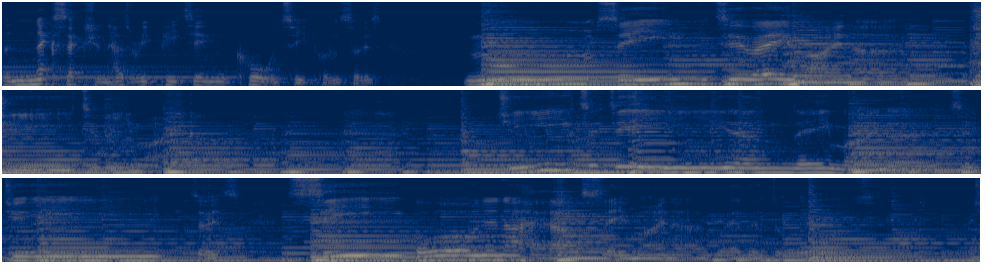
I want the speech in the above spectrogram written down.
the next section has a repeating chord sequence, so it's mm, C to A minor, To E minor, G to D, and A minor to G. So it's C born in a house, A minor where the doors, G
